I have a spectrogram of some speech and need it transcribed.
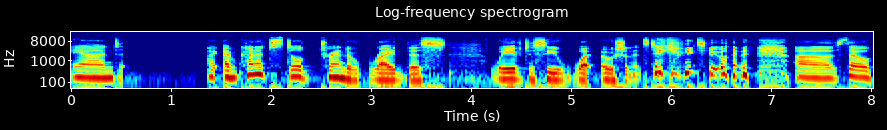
and I, I'm kind of still trying to ride this wave to see what ocean it's taking me to. uh, so,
